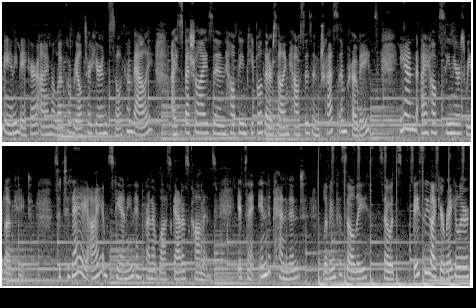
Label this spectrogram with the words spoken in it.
I'm Annie Baker. I'm a local realtor here in Silicon Valley. I specialize in helping people that are selling houses in trusts and probates, and I help seniors relocate. So today I am standing in front of Los Gatos Commons. It's an independent living facility, so it's basically like your regular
